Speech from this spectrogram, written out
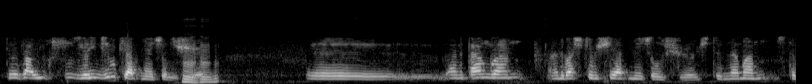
işte mesela uykusuz yayıncılık yapmaya çalışıyor. Ee, hani Penguin hani başka bir şey yapmaya çalışıyor. İşte Leman işte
